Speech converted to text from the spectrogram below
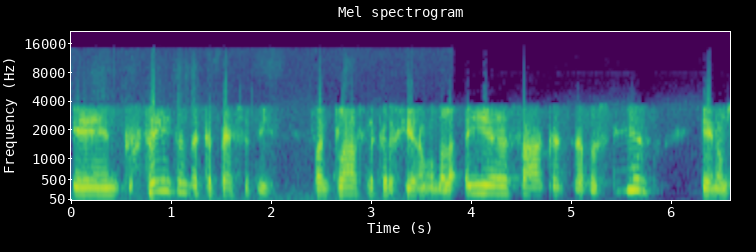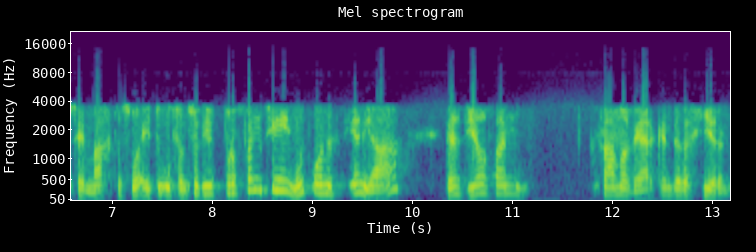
en to strengthen the capacity van plaaslike regering om hulle eie sake te bestuur en om sy magte so uit te oefen. So die provinsie moet ondersteun, ja. Dis deel van samewerkende regering.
